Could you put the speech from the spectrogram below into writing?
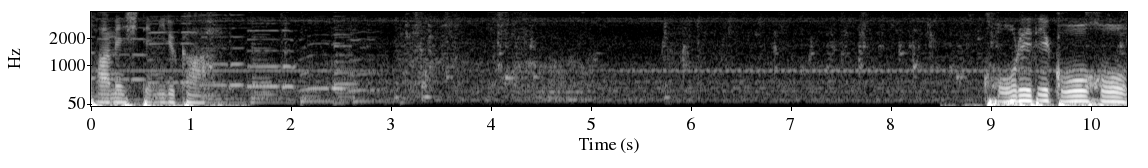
試してみるか。これで合法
